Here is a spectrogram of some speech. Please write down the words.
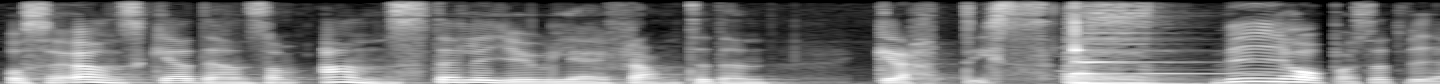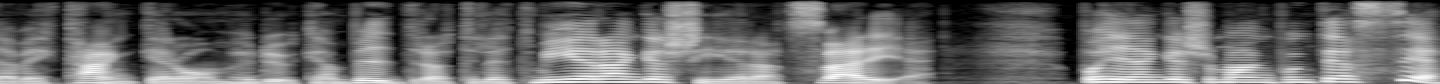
Och så önskar jag den som anställer Julia i framtiden grattis! Vi hoppas att vi har väckt tankar om hur du kan bidra till ett mer engagerat Sverige. På hejengagemang.se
